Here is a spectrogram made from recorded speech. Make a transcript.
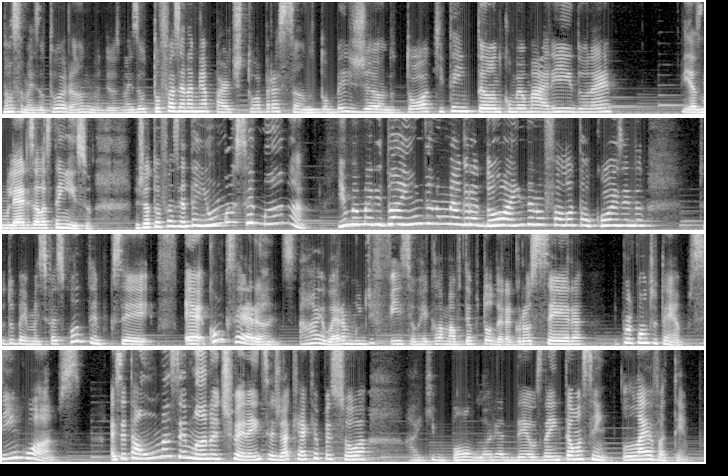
Nossa, mas eu tô orando, meu Deus, mas eu tô fazendo a minha parte, tô abraçando, tô beijando, tô aqui tentando com meu marido, né? E as mulheres, elas têm isso. Eu já tô fazendo em uma semana. E o meu marido ainda não me agradou, ainda não falou tal coisa, ainda. Tudo bem, mas faz quanto tempo que você. É, como que você era antes? Ah, eu era muito difícil, eu reclamava o tempo todo, era grosseira. E por quanto tempo? Cinco anos. Aí você tá uma semana diferente, você já quer que a pessoa Ai, que bom, glória a Deus, né? Então, assim, leva tempo.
